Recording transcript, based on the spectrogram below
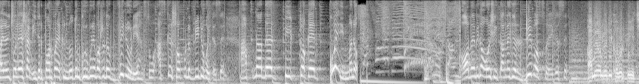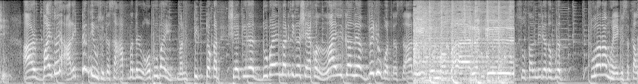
finally চলে আসলাম ঈদের পর পর একটা নতুন কুরবানি বসাতে ভিডিও নিয়ে। সো আজকে সম্পূর্ণ ভিডিও হইতেছে আপনাদের টিকটকের কুইন মানে অনামিকা ঐশী তার নাকি ডিভোর্স হয়ে গেছে। আমি অলরেডি খবর পেয়েছি। আর বাই দই আরেকটা নিউজ হইতেছে আপনাদের অপু ভাই মানে টিকটকার সে কিনা দুবাইয়ের মাটি থেকে সে এখন লাইক নিয়ে ভিডিও করতেছে। আর সোশ্যাল মিডিয়া তো পুরো তুলারাম হয়ে গেছে তার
